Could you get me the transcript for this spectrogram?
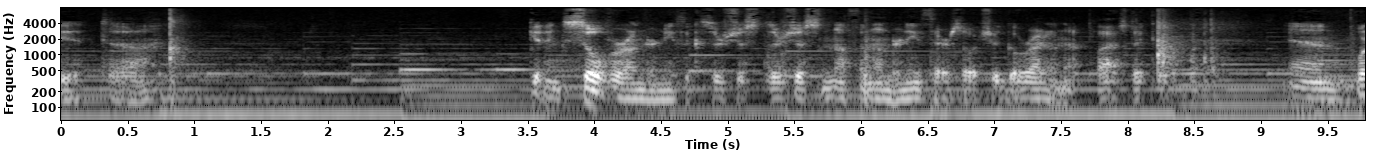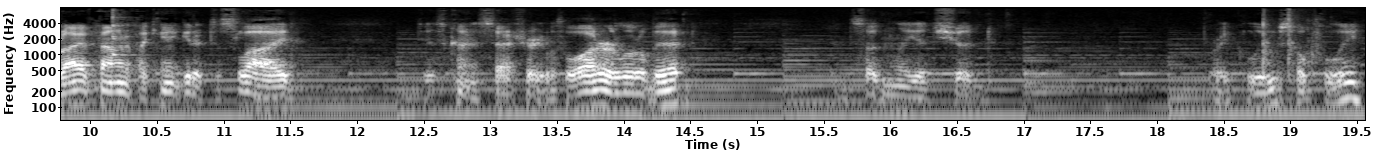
it uh, getting silver underneath it because there's just there's just nothing underneath there, so it should go right on that plastic. And what I have found, if I can't get it to slide, just kind of saturate with water a little bit, and suddenly it should break loose, hopefully.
